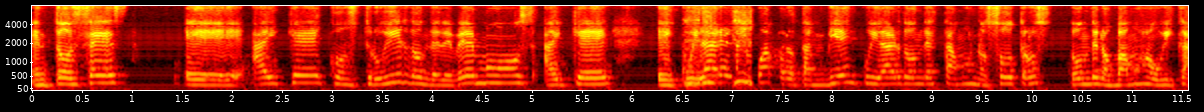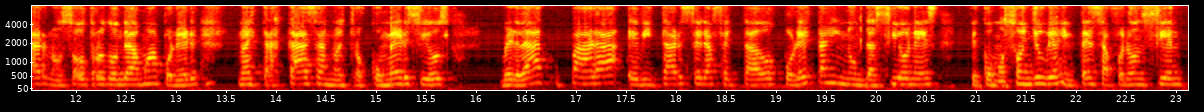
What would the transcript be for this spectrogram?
Entonces, eh, hay que construir donde debemos, hay que eh, cuidar el agua, pero también cuidar dónde estamos nosotros, dónde nos vamos a ubicar nosotros, dónde vamos a poner nuestras casas, nuestros comercios, ¿verdad? Para evitar ser afectados por estas inundaciones que como son lluvias intensas, fueron 100,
